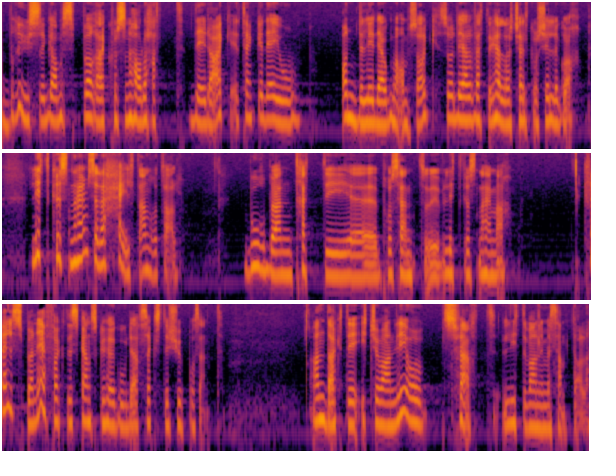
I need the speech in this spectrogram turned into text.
bry seg om, spørre hvordan har du hatt det i dag? Jeg tenker Det er jo åndelig, det òg, med omsorg. Så der vet jeg heller ikke helt hvor skillet går. Litt kristenheim så er det helt andre tall. Bordbønn 30 litt kristenheimer. Kveldsbønn er faktisk ganske høy òg der, 67% Andakt er ikke vanlig, og svært lite vanlig med samtale.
